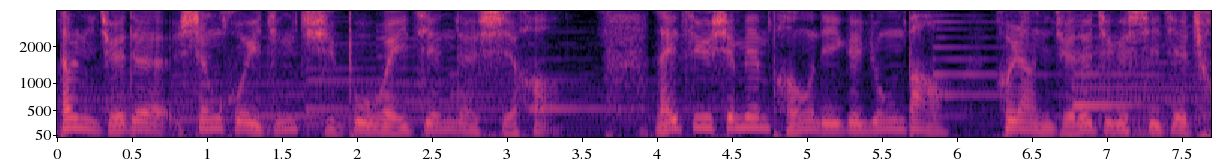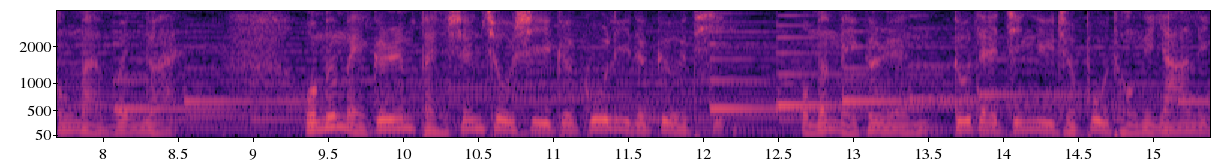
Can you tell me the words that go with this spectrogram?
当你觉得生活已经举步维艰的时候，来自于身边朋友的一个拥抱，会让你觉得这个世界充满温暖。我们每个人本身就是一个孤立的个体。我们每个人都在经历着不同的压力，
